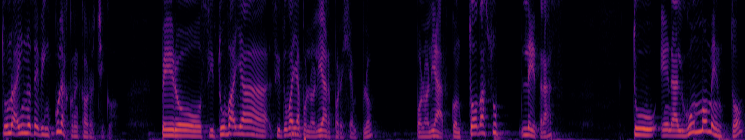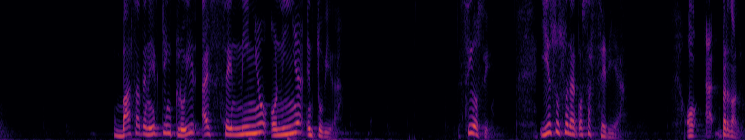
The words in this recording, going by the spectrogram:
tú ahí no te vinculas con el cabro chico. Pero si tú vayas si vaya a pololear, por ejemplo, pololear con todas sus letras, tú en algún momento vas a tener que incluir a ese niño o niña en tu vida. Sí o sí. Y eso es una cosa seria. O, ah, perdón,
